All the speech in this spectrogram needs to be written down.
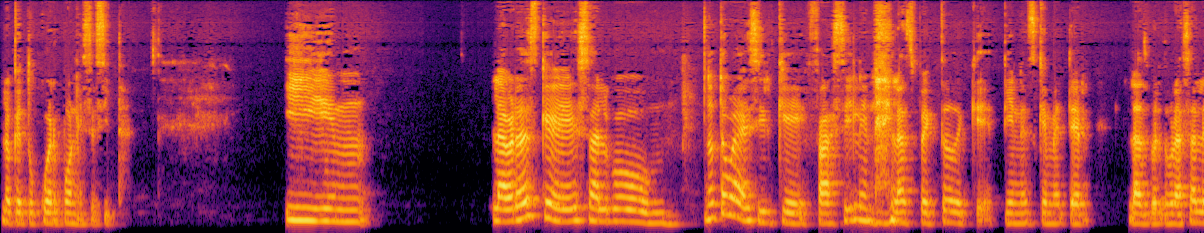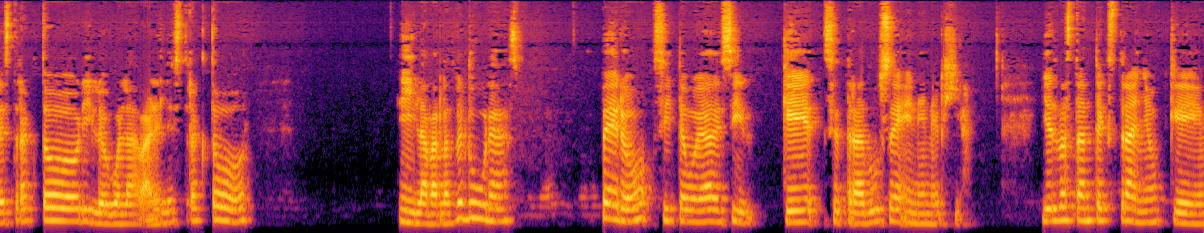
lo que tu cuerpo necesita. Y mm, la verdad es que es algo, no te voy a decir que fácil en el aspecto de que tienes que meter las verduras al extractor y luego lavar el extractor y lavar las verduras, pero sí te voy a decir que se traduce en energía. Y es bastante extraño que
